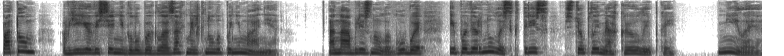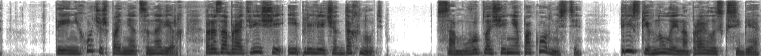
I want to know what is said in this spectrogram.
Потом в ее весенне-голубых глазах мелькнуло понимание. Она облизнула губы и повернулась к Трис с теплой мягкой улыбкой. «Милая, ты не хочешь подняться наверх, разобрать вещи и прилечь отдохнуть?» «Само воплощение покорности». Трис кивнула и направилась к себе.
